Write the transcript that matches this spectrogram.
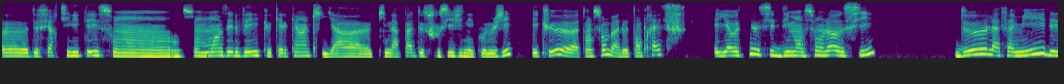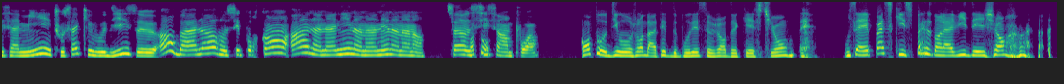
euh, de fertilité sont sont moins élevées que quelqu'un qui a qui n'a pas de soucis gynécologiques et que euh, attention ben le temps presse. Et il y a aussi aussi cette dimension là aussi de la famille des amis et tout ça qui vous disent euh, oh bah alors c'est pour quand? Ah nanani nanani nanana. Ça aussi c'est un poids. Quand on dit aux gens d'arrêter de poser ce genre de questions vous savez pas ce qui se passe dans la vie des gens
